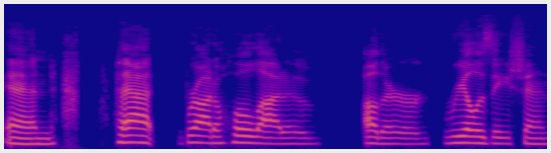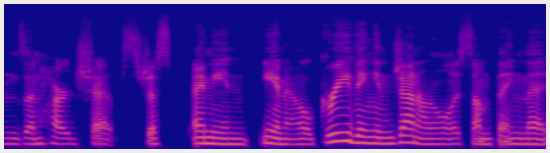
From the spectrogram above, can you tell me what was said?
And that brought a whole lot of other realizations and hardships. Just, I mean, you know, grieving in general is something that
